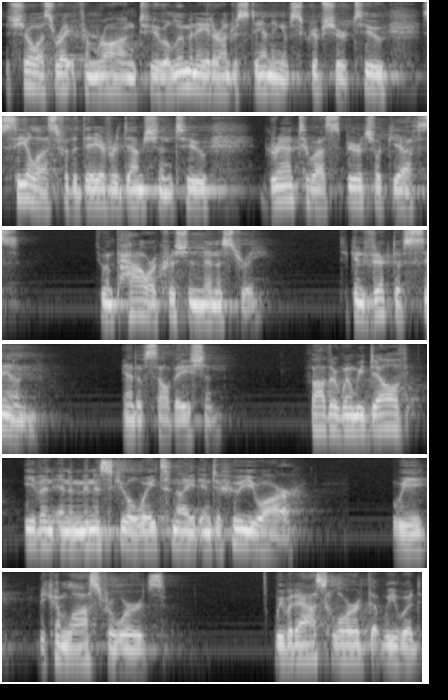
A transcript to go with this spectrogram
to show us right from wrong, to illuminate our understanding of Scripture, to seal us for the day of redemption, to grant to us spiritual gifts, to empower Christian ministry, to convict of sin and of salvation. Father, when we delve even in a minuscule way tonight into who you are, we become lost for words. We would ask, Lord, that we would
